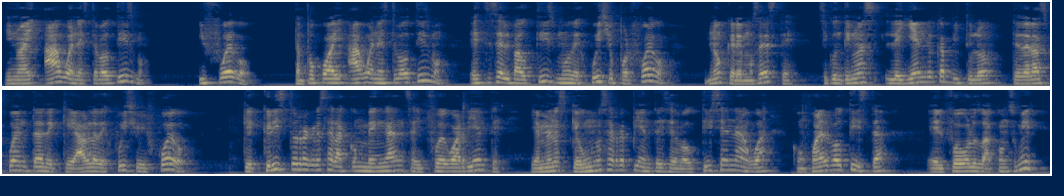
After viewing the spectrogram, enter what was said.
y no hay agua en este bautismo. Y fuego. Tampoco hay agua en este bautismo. Este es el bautismo de juicio por fuego. No queremos este. Si continúas leyendo el capítulo, te darás cuenta de que habla de juicio y fuego, que Cristo regresará con venganza y fuego ardiente, y a menos que uno se arrepiente y se bautice en agua con Juan el Bautista, el fuego los va a consumir.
